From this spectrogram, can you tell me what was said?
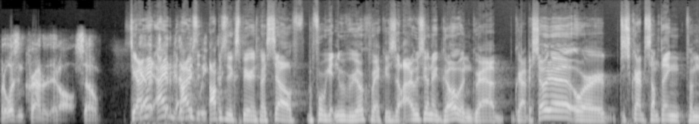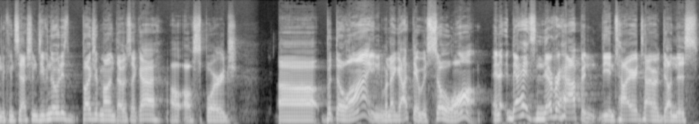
but it wasn't crowded at all. So See, yeah, I had, I, had, I was opposite experience myself. Before we get in the movie, real quick, is I was gonna go and grab grab a soda or just grab something from the concessions. Even though it is budget month, I was like, ah, I'll, I'll splurge. Uh, but the line when I got there was so long, and that has never happened the entire time I've done this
